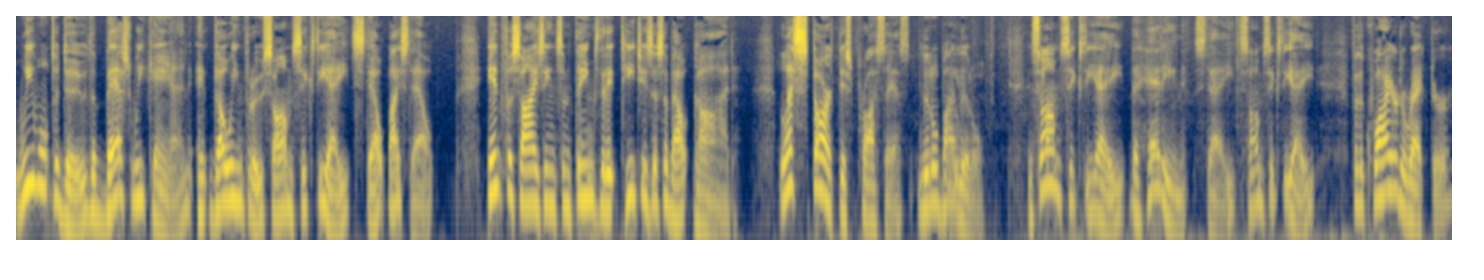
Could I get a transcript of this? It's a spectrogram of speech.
We want to do the best we can at going through Psalm 68 step by step, emphasizing some things that it teaches us about God. Let's start this process little by little. In Psalm 68, the heading states Psalm 68 for the choir director,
